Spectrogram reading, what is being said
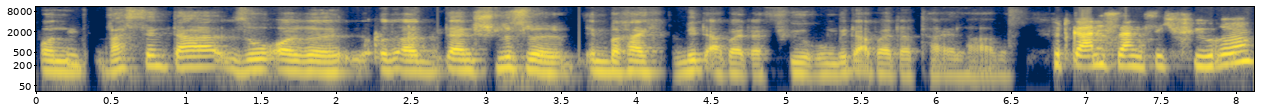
Und mhm. was sind da so eure oder dein Schlüssel im Bereich Mitarbeiterführung, Mitarbeiterteilhabe? Ich würde gar nicht sagen, dass ich führe.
